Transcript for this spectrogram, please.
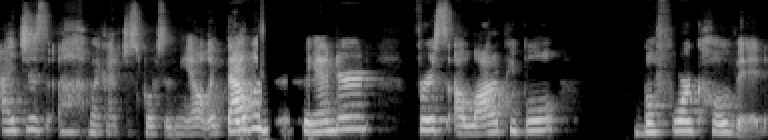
I just oh my god, just grosses me out. Like, that was the standard for a lot of people before COVID.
